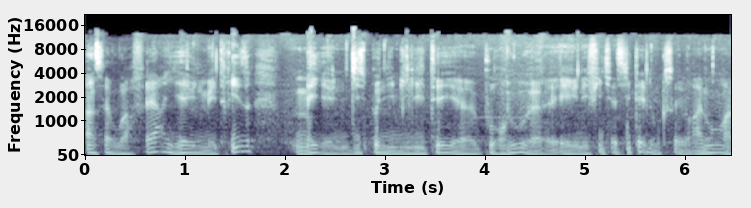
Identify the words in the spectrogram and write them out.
un savoir-faire, il y a une maîtrise, mais il y a une disponibilité euh, pour nous euh, et une efficacité. Donc c'est vraiment euh,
